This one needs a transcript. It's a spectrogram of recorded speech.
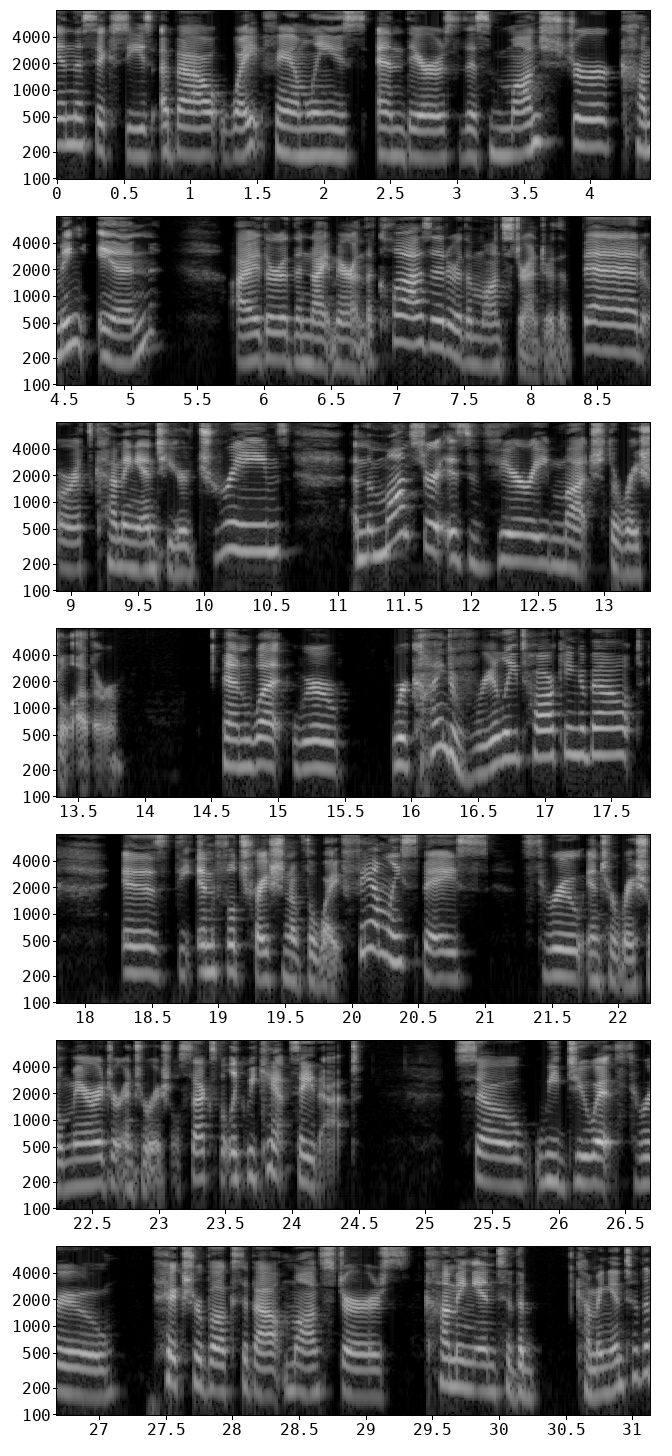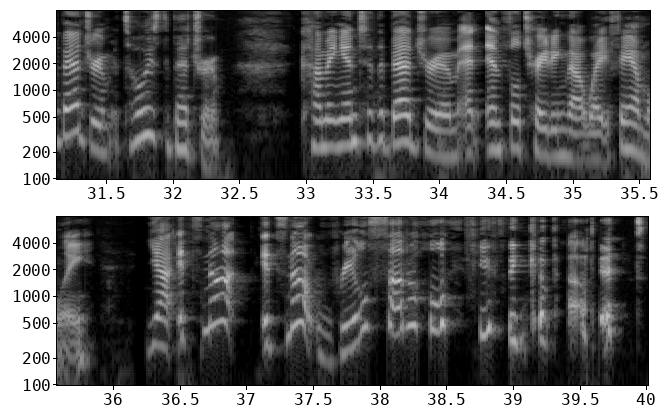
in the 60s about white families and there's this monster coming in either the nightmare in the closet or the monster under the bed or it's coming into your dreams. And the monster is very much the racial other. And what we're we're kind of really talking about is the infiltration of the white family space through interracial marriage or interracial sex but like we can't say that. So we do it through picture books about monsters coming into the coming into the bedroom it's always the bedroom coming into the bedroom and infiltrating that white family. Yeah, it's not it's not real subtle if you think about it.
